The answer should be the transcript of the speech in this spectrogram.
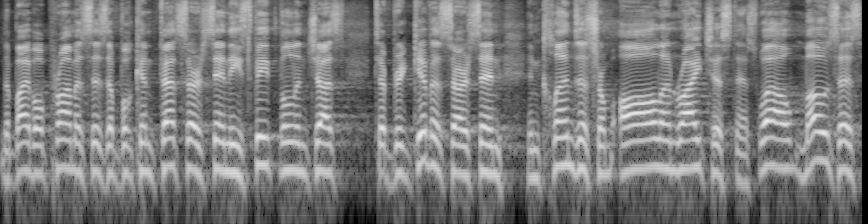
The Bible promises if we'll confess our sin, He's faithful and just to forgive us our sin and cleanse us from all unrighteousness. Well, Moses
